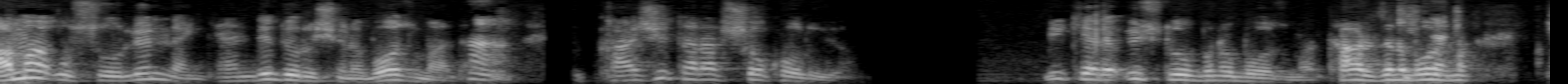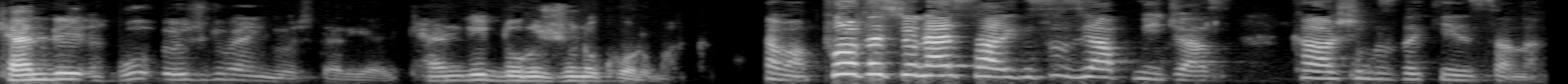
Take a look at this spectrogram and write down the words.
Ama usulünle kendi duruşunu bozmadan Ha. karşı taraf şok oluyor. Bir kere üslubunu bozma, tarzını bozma. Kendi bu özgüven gösterge. Kendi duruşunu korumak. Tamam. Profesyonel saygısız yapmayacağız karşımızdaki insana.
